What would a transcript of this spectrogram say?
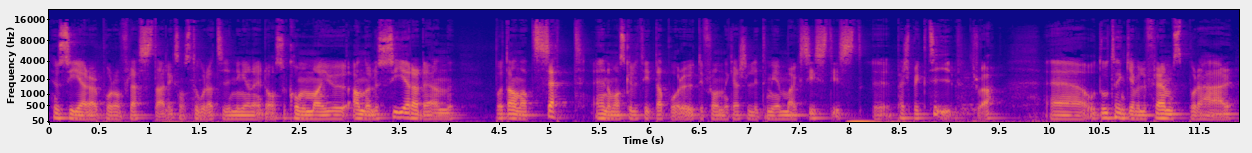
huserar på de flesta liksom, stora tidningarna idag så kommer man ju analysera den på ett annat sätt än om man skulle titta på det utifrån ett kanske lite mer marxistiskt eh, perspektiv tror jag. Eh, och då tänker jag väl främst på det här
